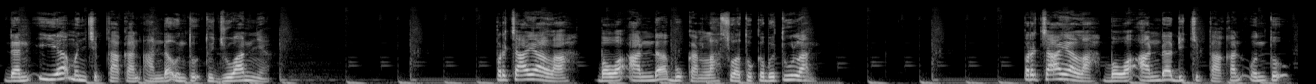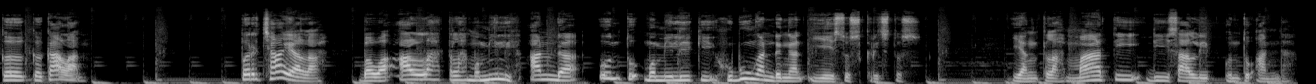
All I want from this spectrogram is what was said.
dan Ia menciptakan Anda untuk tujuannya. Percayalah bahwa Anda bukanlah suatu kebetulan. Percayalah bahwa Anda diciptakan untuk kekekalan. Percayalah bahwa Allah telah memilih Anda untuk memiliki hubungan dengan Yesus Kristus yang telah mati di salib untuk Anda.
